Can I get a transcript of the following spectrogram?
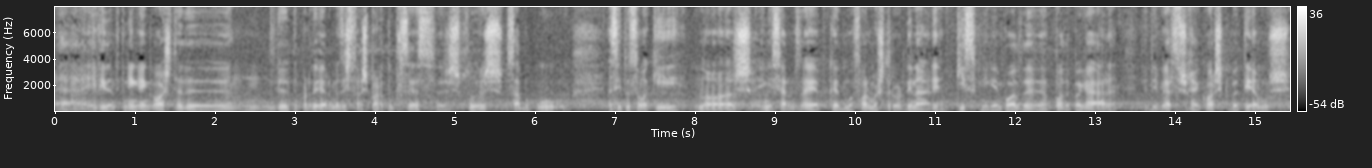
É evidente que ninguém gosta de, de, de perder, mas isto faz parte do processo. As pessoas sabem que o, a situação aqui, nós iniciarmos a época de uma forma extraordinária, que isso que ninguém pode, pode apagar, diversos recordes que batemos.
